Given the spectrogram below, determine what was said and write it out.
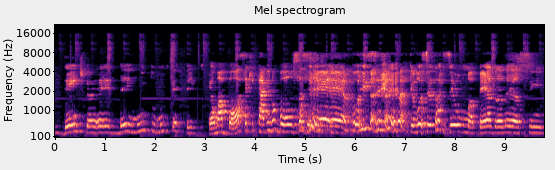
idêntico, é bem muito muito perfeito. É uma bosta que cabe no bolso. Assim. É, pois é, porque você trazer uma pedra, né, assim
